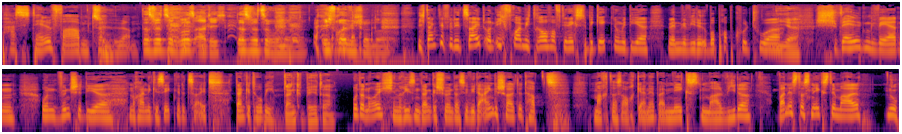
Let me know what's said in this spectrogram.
Pastellfarben zu hören. Das wird so großartig. Das wird so wunderbar. Ich freue mich schon drauf. Ich danke dir für die Zeit und ich freue mich drauf auf die nächste Begegnung mit dir, wenn wir wieder über Popkultur ja. schwelgen werden und wünsche dir noch eine gesegnete Zeit. Danke, Tobi. Danke, Peter. Und an euch ein riesen Dankeschön, dass ihr wieder eingeschaltet habt. Macht das auch gerne beim nächsten Mal wieder. Wann ist das nächste Mal? Nu,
